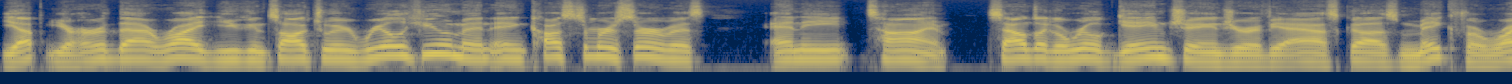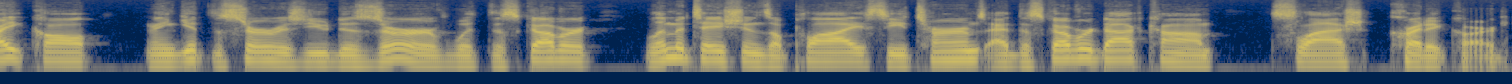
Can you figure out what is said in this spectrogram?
Yep, you heard that right. You can talk to a real human in customer service anytime. Sounds like a real game changer if you ask us. Make the right call and get the service you deserve with Discover. Limitations apply. See terms at discover.com slash credit card.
